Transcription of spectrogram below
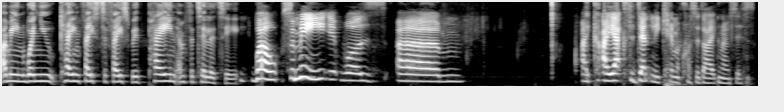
I mean, when you came face to face with pain and fertility, well, for me, it was um, I I accidentally came across a diagnosis.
